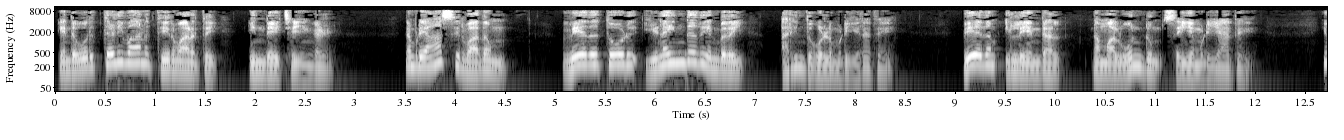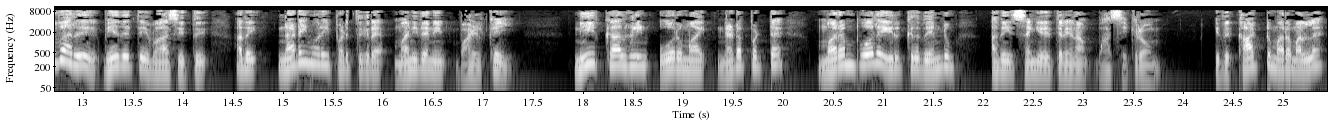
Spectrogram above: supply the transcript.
என்ற ஒரு தெளிவான தீர்மானத்தை இன்றே செய்யுங்கள். நம்முடைய ஆசீர்வாதம் வேதத்தோடு இணைந்தது என்பதை அறிந்து கொள்ள முடிகிறது. வேதம் இல்லை என்றால் நம்மால் ஒன்றும் செய்ய முடியாது. இவ்வாறு வேதத்தை வாசித்து அதை நடைமுறைப்படுத்துகிற மனிதனின் வாழ்க்கை நீர்க்கால்களின் ஓரமாய் நடப்பட்ட மரம் போல இருக்கிறது என்றும் அதை சங்கீதத்திலே நாம் வாசிக்கிறோம். இது காட்டு மரம் அல்ல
